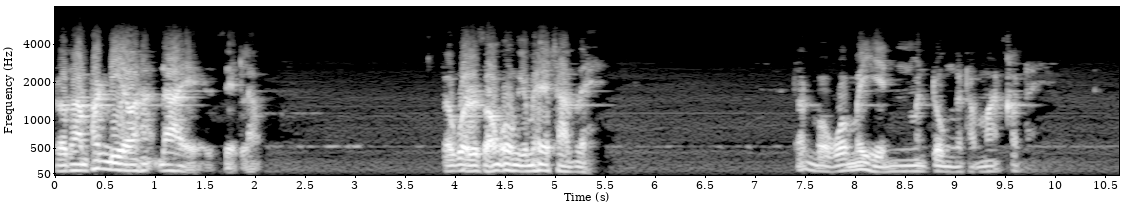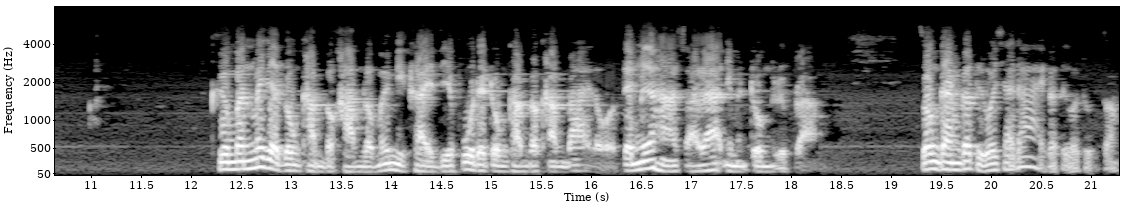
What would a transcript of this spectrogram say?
เราทำพักเดียวฮะ ได้เสร็จแล้วปรากฏสององค์ยังไม่ได้ทำเลยท่านบอกว่าไม่เห็นมันตรงกับธรรมะเข้าไหน คือมันไม่จะตรงคำต่อคำเราไม่มีใครเดียวพูดได้ตรงคำต่อคำได้หรอกแต่เนื้อหาสาระนี่มันตรงหรือเปล่า ตรงกันก็ถือว่าใช้ได้ก็ถือว่าถูกต้อง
